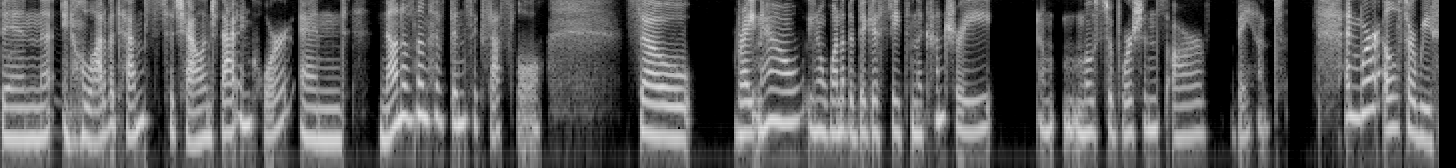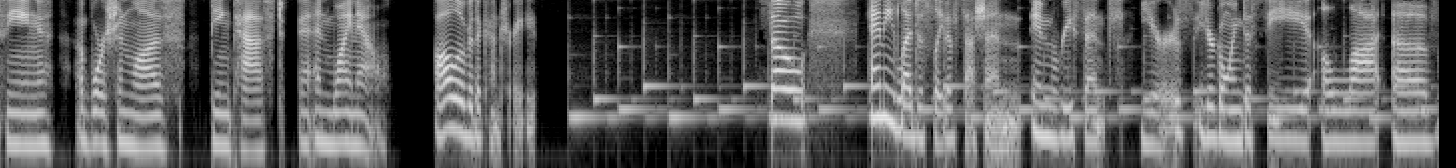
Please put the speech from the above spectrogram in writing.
been you know, a lot of attempts to challenge that in court, and None of them have been successful. So, right now, you know, one of the biggest states in the country, most abortions are banned. And where else are we seeing abortion laws being passed and why now? All over the country. So, any legislative session in recent years, you're going to see a lot of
